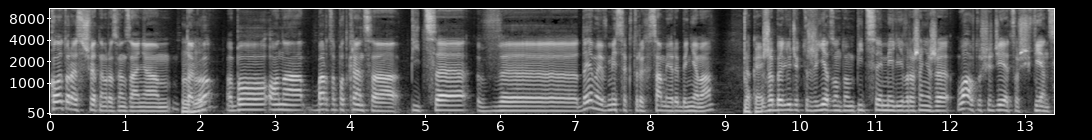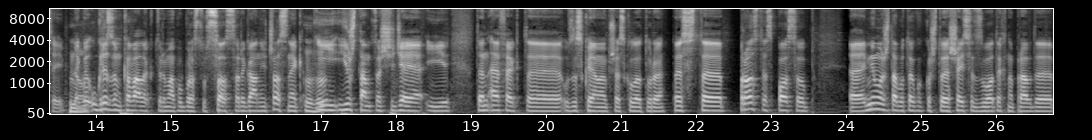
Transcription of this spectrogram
Kolatura jest świetnym rozwiązaniem tego, bo ona bardzo podkręca pizzę, w, dajemy w miejscach, w których samej ryby nie ma, Okej. żeby ludzie, którzy jedzą tą pizzę, mieli wrażenie, że wow, tu się dzieje coś więcej. No. Jakby ugryzłem kawałek, który ma po prostu sos, oregano i czosnek Mhm. i już tam coś się dzieje i ten efekt e, uzyskujemy przez kolaturę. To jest e, prosty sposób, e, mimo że ta butelka kosztuje 600 zł, naprawdę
